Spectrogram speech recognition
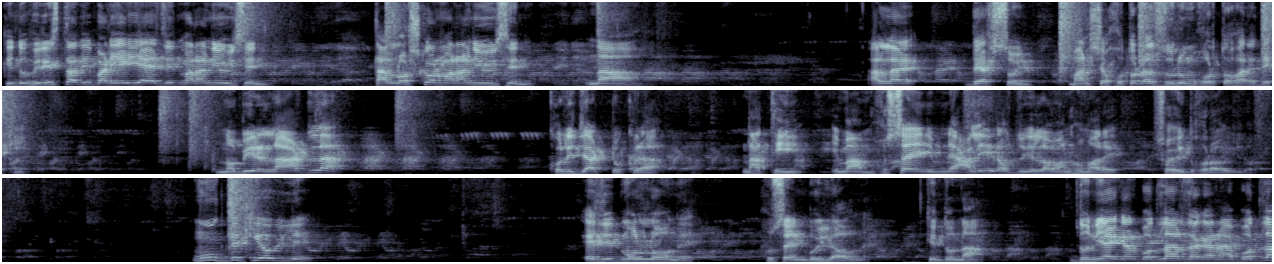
কিন্তু ফিরিস্তাদি বাড়িয়ে এজিদ মারানি হইছেন। তার লস্কর মারানি হইছেন। না। আল্লাহ দেখছইন, মানুষে কতটা জুলুম করতে পারে দেখি। নবীর লাডলা, কলিজার টুকরা নাথি ইমাম হুসাইন ইবনে আলী রাজুল্লাহান হুমারে শহীদ করা হইল। মুখ দেখিয়ে হইলে এজিদ মল্লও নে হুসেন বইলাও নে। কিন্তু না, দুনিয়া এখানে বদলার জায়গা না বদলা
